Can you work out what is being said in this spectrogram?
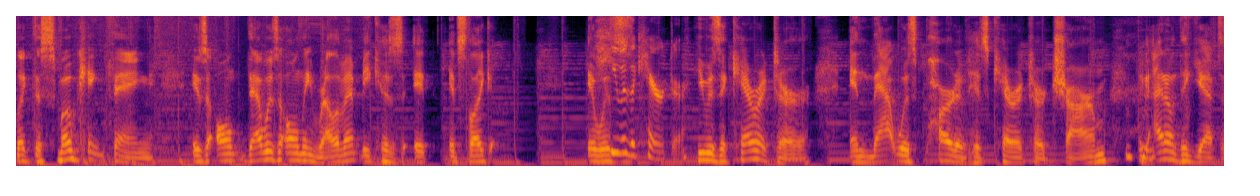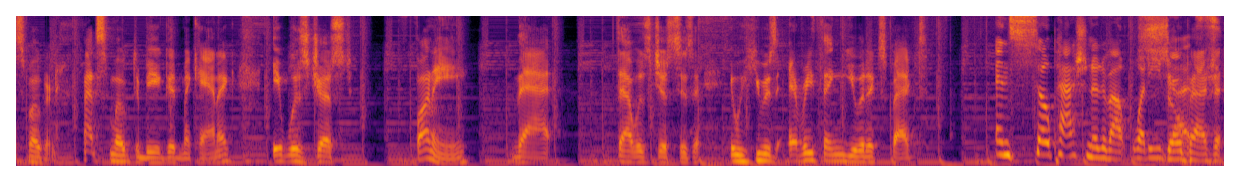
like the smoking thing is on, that was only relevant because it it's like it was he was a character. he was a character and that was part of his character charm. Like mm-hmm. I don't think you have to smoke or not smoke to be a good mechanic. It was just funny that that was just his it, he was everything you would expect And so passionate about what he so does. passionate.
